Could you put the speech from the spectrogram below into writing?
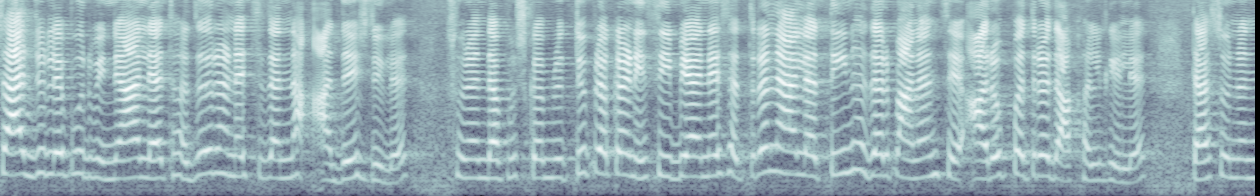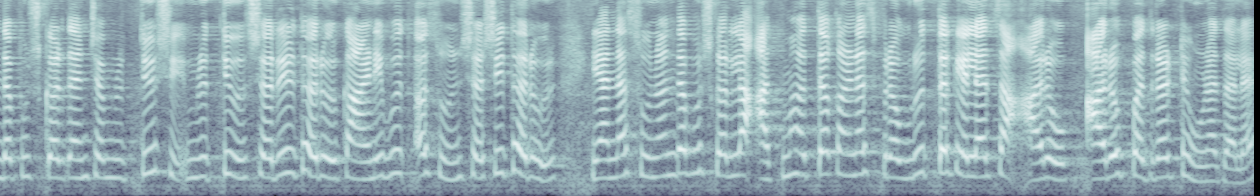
सात जुलैपूर्वी न्यायालयात हजर राहण्याचे त्यांना आदेश दिलेत. सुनंदा पुष्कर मृत्यू प्रकरणी सीबीआयने सत्र न्यायालयात तीन हजार पानांचे आरोपपत्र दाखल केले त्या सुनंदा पुष्कर त्यांच्या मृत्यूशी मृत्यू शरीर थरूर कारणीभूत असून शशी थरूर यांना सुनंदा पुष्करला आत्महत्या करण्यास प्रवृत्त केल्याचा आरोप आरोपपत्रात ठेवण्यात आलाय.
